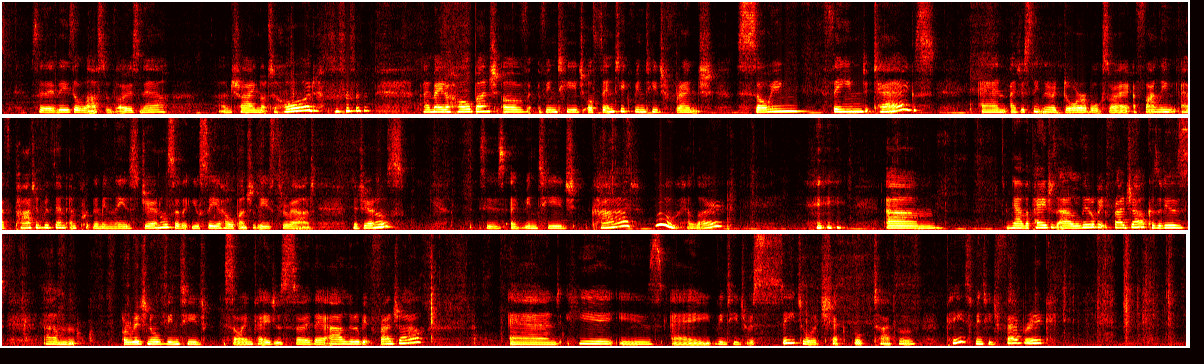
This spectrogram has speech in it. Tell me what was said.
So these are the last of those now. I'm trying not to hoard. I made a whole bunch of vintage, authentic vintage French sewing themed tags and I just think they're adorable. So I, I, finally have parted with them and put them in these journals so that you'll see a whole bunch of these throughout the journals. This is a vintage card. Woo, hello. um, now the pages are a little bit fragile because it is um, original vintage sewing pages, so they are a little bit fragile and here is a vintage receipt or checkbook type of piece, vintage fabric,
